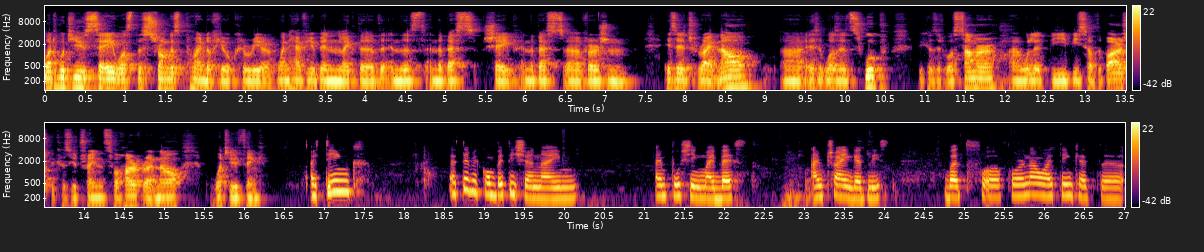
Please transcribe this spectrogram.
what would you say was the strongest point of your career? When have you been like the, the in this in the best shape, in the best uh, version? Is it right now? Uh, is it was it swoop because it was summer? Uh, will it be beast of the bars because you train so hard right now? What do you think? I think at every competition I'm I'm pushing my best. I'm trying at least. But for for now, I think at the,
